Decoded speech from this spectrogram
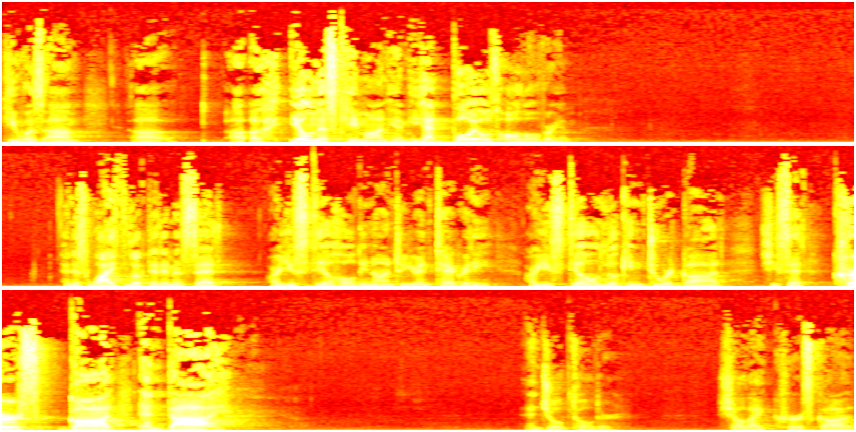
he was um, uh, a, a illness came on him. He had boils all over him. And his wife looked at him and said, Are you still holding on to your integrity? Are you still looking toward God? She said, Curse God and die. And Job told her, Shall I curse God?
